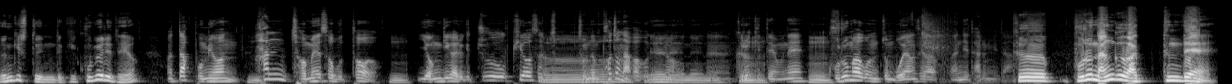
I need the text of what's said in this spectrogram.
연기일 수도 있는데 그게 구별이 돼요? 어, 딱 보면 음. 한 점에서부터 음. 연기가 이렇게 쭉 피어서 어, 점점 퍼져 나가거든요. 네네네네. 예, 그렇기 음. 때문에 음. 구름하고는 좀 모양새가 완전히 다릅니다. 그 불은 난 것 같은데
